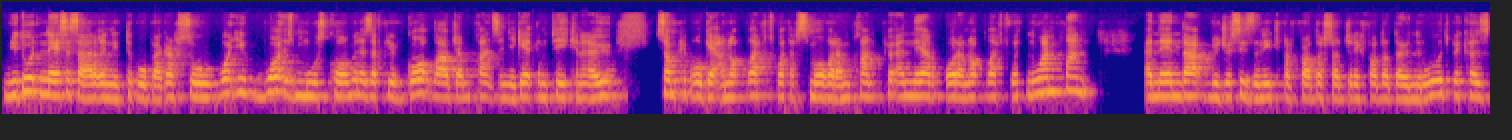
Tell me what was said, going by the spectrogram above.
You don't necessarily need to go bigger. So what you what is most common is if you've got large implants and you get them taken out, some people get an uplift with a smaller implant put in there or an uplift with no implant. And then that reduces the need for further surgery further down the road because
